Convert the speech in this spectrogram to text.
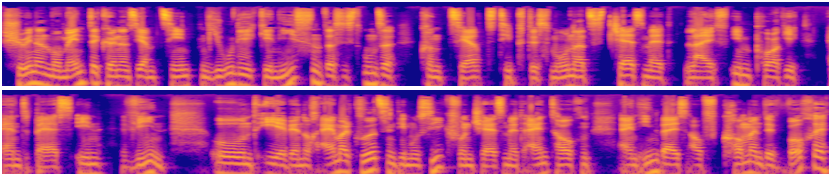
schönen Momente können Sie am 10. Juni genießen. Das ist unser Konzerttipp des Monats JazzMed live im Porgy and Bass in Wien. Und ehe wir noch einmal kurz in die Musik von JazzMed eintauchen, ein Hinweis auf kommende Woche.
